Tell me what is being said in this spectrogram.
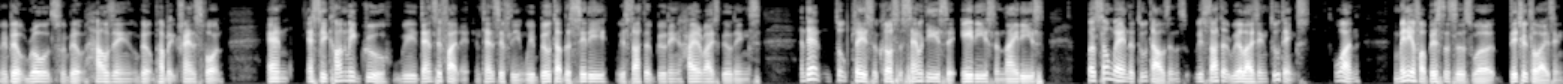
We built roads, we built housing, we built public transport. And as the economy grew, we densified intensively. We built up the city, we started building high rise buildings, and that took place across the 70s, the 80s, and 90s. But somewhere in the 2000s, we started realizing two things. One, many of our businesses were digitalizing,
